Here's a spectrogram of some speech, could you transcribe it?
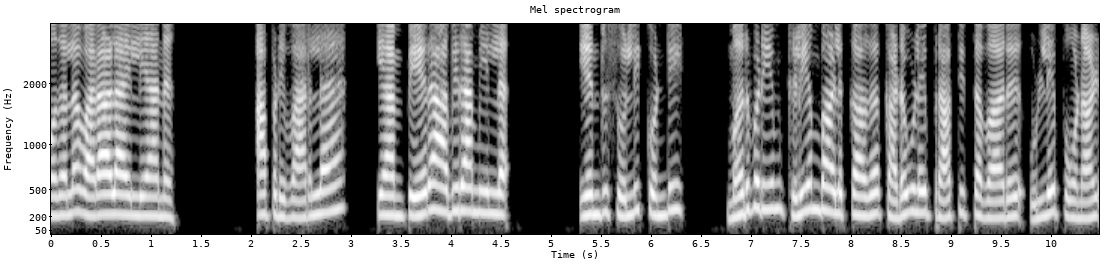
முதல்ல வராளா இல்லையான்னு. அப்படி வரல. என் பேரு அபிராமி இல்ல. என்று சொல்லிக்கொண்டே மறுபடியும் கிளியம்பாளுக்காக கடவுளை பிரார்த்தித்தவாறு உள்ளே போனாள்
